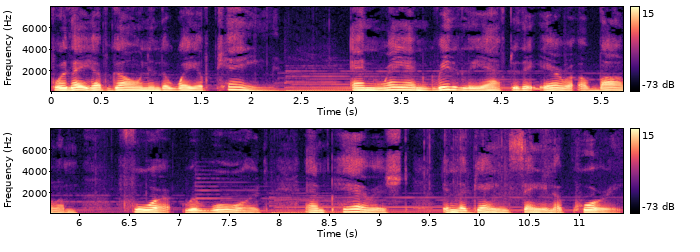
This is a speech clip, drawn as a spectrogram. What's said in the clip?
for they have gone in the way of Cain, and ran greedily after the error of Balaam for reward, and perished in the gainsaying of Core.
